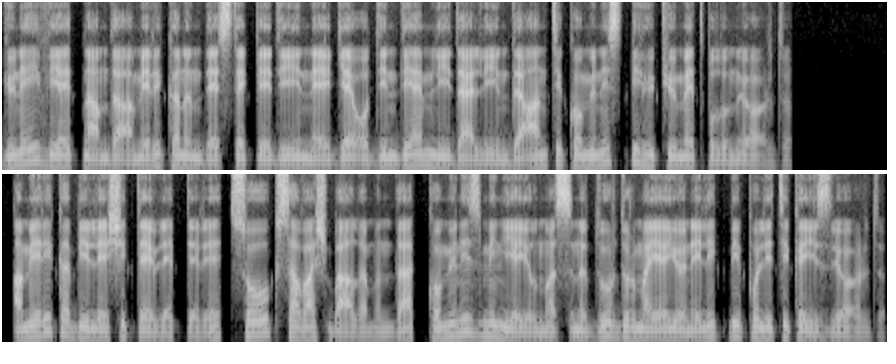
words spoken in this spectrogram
Güney Vietnam'da Amerika'nın desteklediği Ngo Dinh Diem liderliğinde anti-komünist bir hükümet bulunuyordu. Amerika Birleşik Devletleri, Soğuk Savaş bağlamında, komünizmin yayılmasını durdurmaya yönelik bir politika izliyordu.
